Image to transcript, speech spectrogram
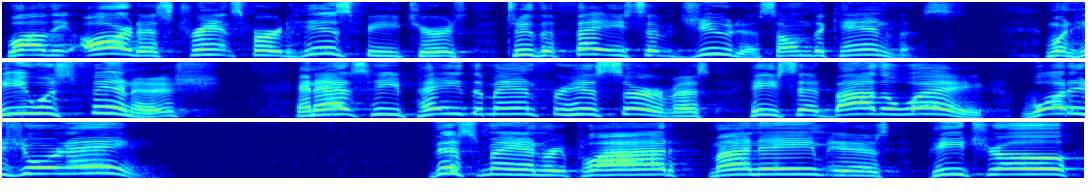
while the artist transferred his features to the face of Judas on the canvas. When he was finished, And as he paid the man for his service, he said, By the way, what is your name? This man replied, My name is Pietro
